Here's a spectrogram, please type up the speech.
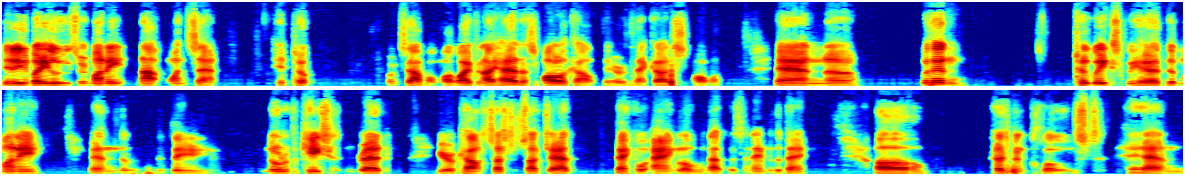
Did anybody lose their money? Not one cent. It took, for example, my wife and I had a small account there, thank God, a small one. And uh, within two weeks, we had the money and the, the notification read your account such and such at Banco Anglo, and that was the name of the bank, uh, has been closed and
